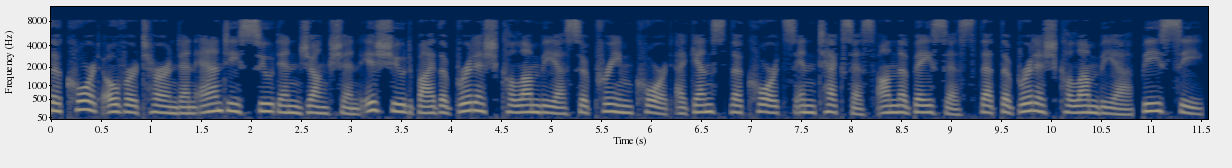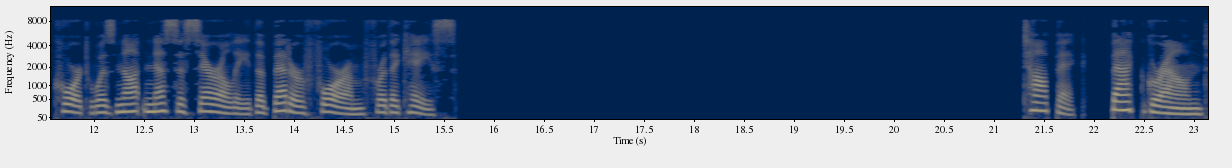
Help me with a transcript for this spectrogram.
The court overturned an anti-suit injunction issued by the British Columbia Supreme Court against the courts in Texas on the basis that the British Columbia BC court was not necessarily the better forum for the case. Background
